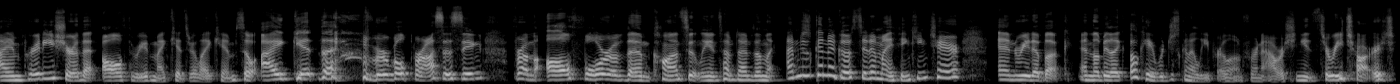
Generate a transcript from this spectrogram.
I'm pretty sure that all three of my kids are like him. So I get the verbal processing from all four of them constantly. And sometimes I'm like, I'm just going to go sit in my thinking chair and read a book. And they'll be like, okay, we're just going to leave her alone for an hour. She needs to recharge.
